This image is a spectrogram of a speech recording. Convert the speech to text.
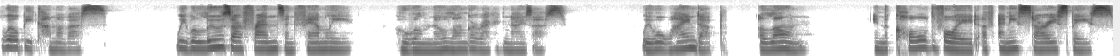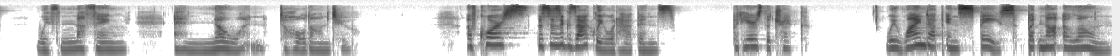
will become of us? we will lose our friends and family who will no longer recognize us. We will wind up alone in the cold void of any starry space with nothing and no one to hold on to. Of course, this is exactly what happens. But here's the trick we wind up in space, but not alone.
